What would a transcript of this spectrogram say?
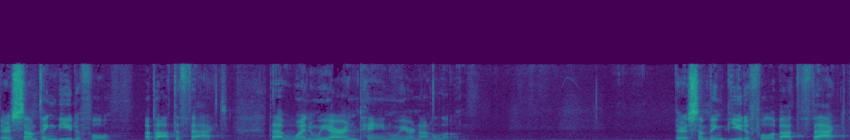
There's something beautiful about the fact that when we are in pain, we are not alone. There's something beautiful about the fact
